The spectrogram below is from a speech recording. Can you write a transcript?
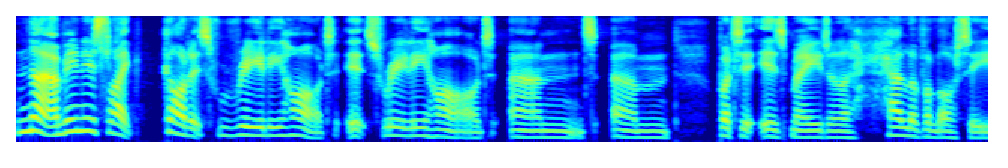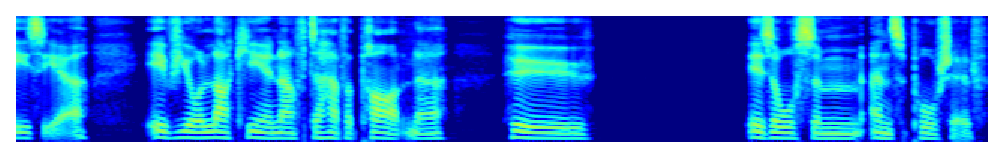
no, I mean it's like God. It's really hard. It's really hard, and um, but it is made a hell of a lot easier if you're lucky enough to have a partner who is awesome and supportive.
